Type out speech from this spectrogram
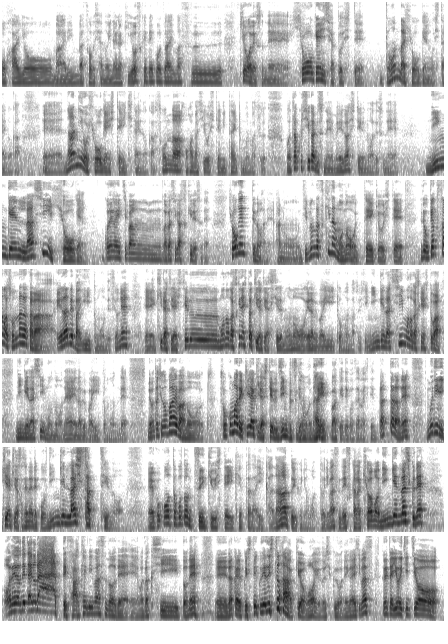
おはよう。マーリンバ奏者の稲垣陽介でございます。今日はですね、表現者としてどんな表現をしたいのか、えー、何を表現していきたいのか、そんなお話をしてみたいと思います。私がですね、目指しているのはですね、人間らしい表現。これが一番私が好きですね。表現っていうのはね、あの、自分が好きなものを提供して、で、お客さんはその中から選べばいいと思うんですよね。えー、キラキラしてるものが好きな人はキラキラしてるものを選べばいいと思いますし、人間らしいものが好きな人は人間らしいものをね、選べばいいと思うんで。で、私の場合はあの、そこまでキラキラしてる人物でもないわけでございまして、だったらね、無理にキラキラさせないでこう人間らしさっていうのを、えー、ここをとことん追求していけたらいいかなというふうに思っております。ですから今日も人間らしくね、俺を出たいのだって叫びますので、えー、私とね、えー、仲良くしてくれる人は今日もよろしくお願いします。それでは良い一日を。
